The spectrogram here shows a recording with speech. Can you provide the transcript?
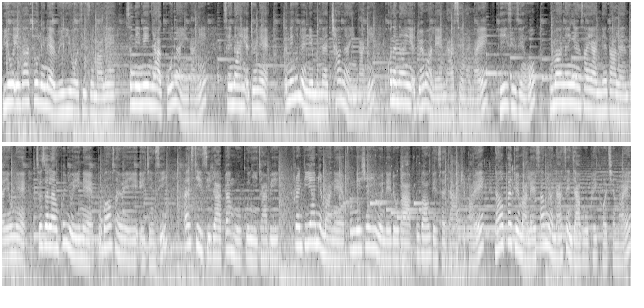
VOA ကထုတ်လွှင့်တဲ့ရေဒီယိုအစီအစဉ်မှာလည်းစနေနေ့ည9:00နာရီကနေ10:00နာရီအတွင်းနဲ့ တနင်္ဂနွေနေ့မနက်6နာရီကနေ9နာရီအတွင်းမှာလည်းနားဆင်နိုင်ပါတယ်။ဒီအစီအစဉ်ကိုမြန်မာနိုင်ငံဆိုင်ရာနယ်သာလန်တန်ယုံနဲ့ဆွစ်ဇာလန်ဖွံ့ဖြိုးရေးနဲ့ပူးပေါင်းဆောင်ရွက်ရေးအေဂျင်စီ STC ကပတ်မှုကူညီချပြီး Frontier မြန်မာနဲ့ Foundation ဟီဝန်တွေတို့ကပူးပေါင်းတင်ဆက်တာဖြစ်ပါတယ်။နောက်ပတ်တွင်မှာလည်းစောင့်မျှော်နားဆင်ကြဖို့ဖိတ်ခေါ်ချင်ပါတယ်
